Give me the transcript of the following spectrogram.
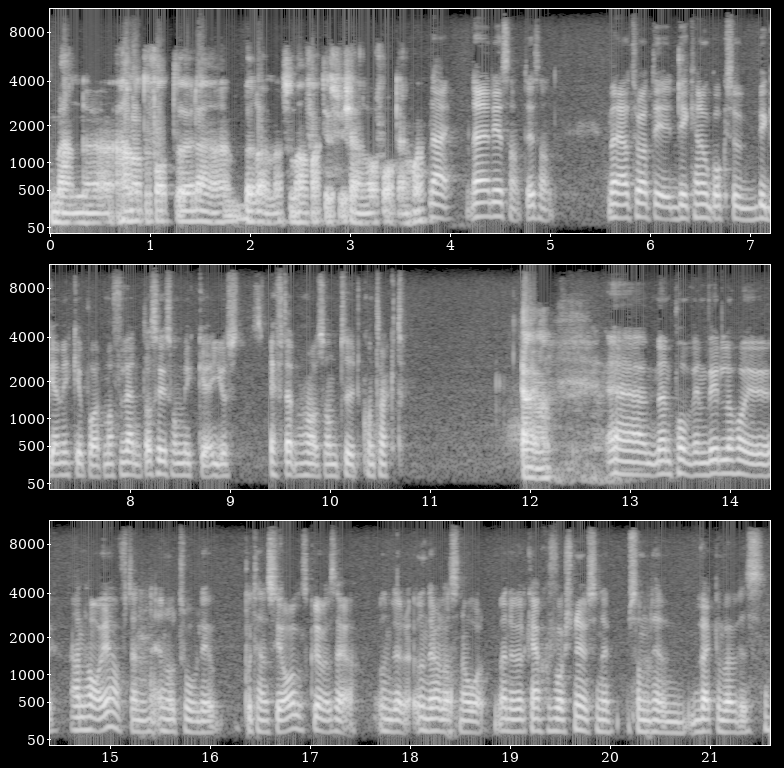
Men uh, han har inte fått uh, det berömmet som han faktiskt förtjänar att få kanske. Nej, nej det är sant. Det är sant. Men jag tror att det, det kan nog också bygga mycket på att man förväntar sig så mycket just efter att man har sån typ kontrakt. Jajamän. Eh, men Povinville har ju, han har ju haft en, en otrolig potential skulle jag vilja säga under, under alla sina år. Men det är väl kanske först nu som det, som det verkligen börjar visa.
